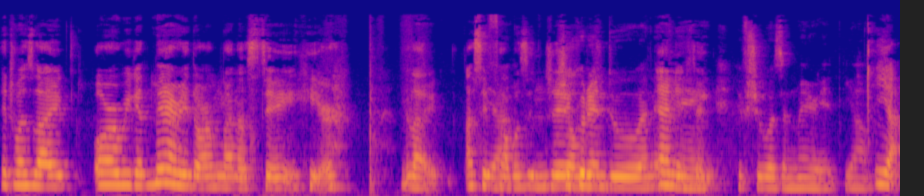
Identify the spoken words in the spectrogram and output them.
it was like or we get married or i'm gonna stay here. Like as if i was in jail. she couldn't do anything, Anything. if she wasn't married. Yeah. Yeah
